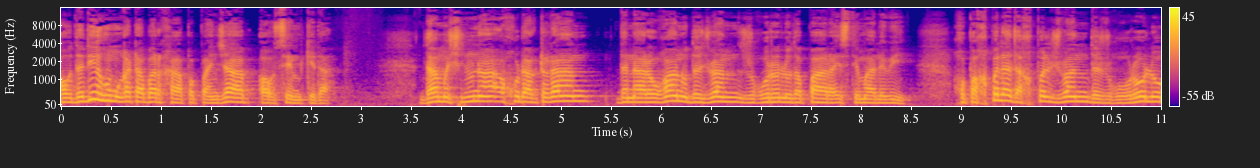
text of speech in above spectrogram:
او د دې هم غټه برخه په پنجاب او سند کې ده دا ماشينونه خو ډاکټران د ناروغانو د ژوند ژغورلو د پاره استعمالوي خو په خپل د خپل ژوند د ژغورلو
